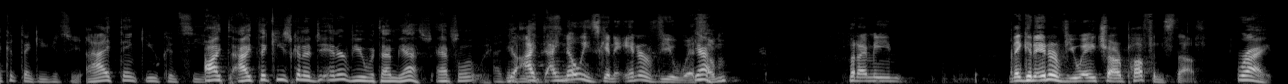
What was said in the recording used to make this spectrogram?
could think you could see. I think you could see. I I think he's going to interview with them. Yes, absolutely. I Yeah, I, I know it. he's going to interview with Yeah. them, but I mean, they could interview HR Pufnstuf. Right.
